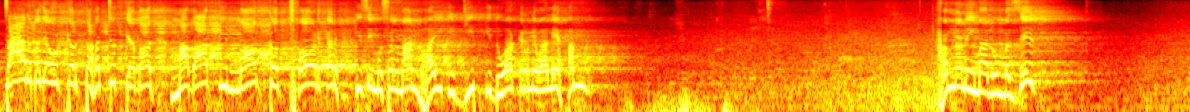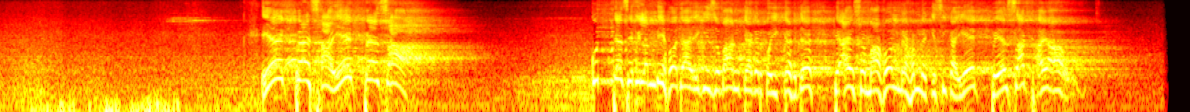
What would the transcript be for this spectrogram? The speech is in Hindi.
चार बजे उठकर तहजद के बाद माँ बाप की मौत को छोड़कर किसी मुसलमान भाई की जीत की दुआ करने वाले हम। हम ना नहीं मालूम मस्जिद। एक पैसा एक पैसा। कुत्ते से भी लंबी हो जाएगी ज़ुबान के अगर कोई कह दे कि ऐसे माहौल में हमने किसी का एक पैसा खाया हो।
